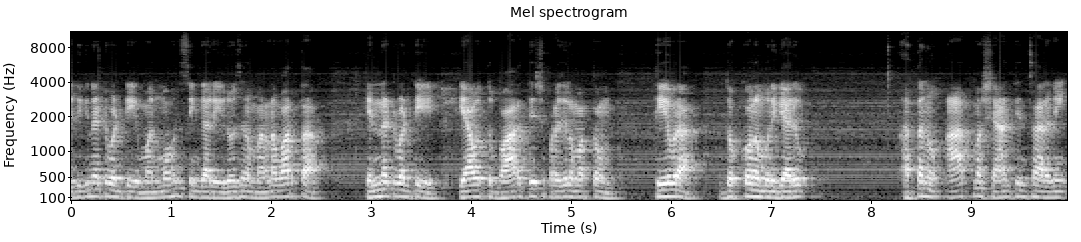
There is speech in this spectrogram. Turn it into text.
ఎదిగినటువంటి మన్మోహన్ సింగ్ గారు ఈ రోజున మరణ వార్త విన్నటువంటి యావత్తు భారతదేశ ప్రజలు మొత్తం తీవ్ర దుఃఖంలో మునిగారు. అతను ఆత్మ శాంతించాలని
